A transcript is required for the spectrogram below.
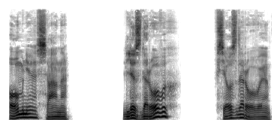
омния сана. Для здоровых все здоровое.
